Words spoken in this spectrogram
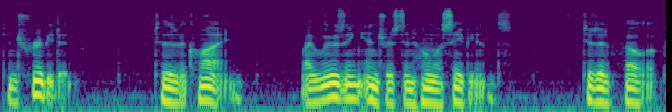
contributed to the decline by losing interest in Homo sapiens, to develop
